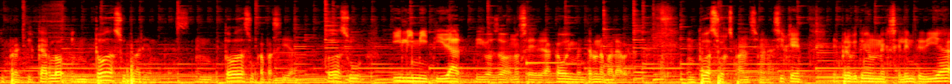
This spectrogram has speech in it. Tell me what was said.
y practicarlo en todas sus variantes, toda su capacidad, toda su ilimitidad, digo yo, no sé, acabo de inventar una palabra, en toda su expansión. Así que espero que tengan un excelente día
